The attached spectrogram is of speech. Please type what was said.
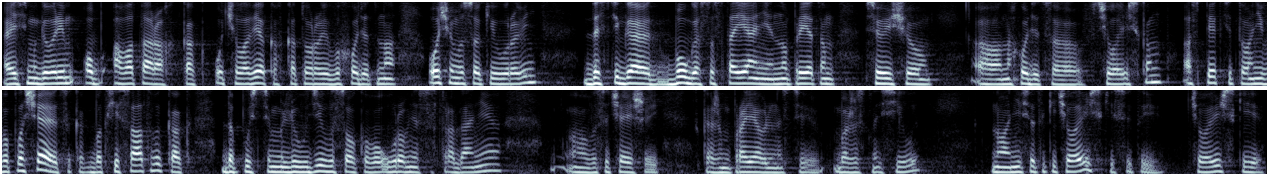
А если мы говорим об аватарах как о человеках, которые выходят на очень высокий уровень, достигают Бога состояния, но при этом все еще находятся в человеческом аспекте, то они воплощаются как бодхисаттвы, как, допустим, люди высокого уровня сострадания, а, высочайшей, скажем, проявленности божественной силы. Но они все-таки человеческие святые, человеческие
